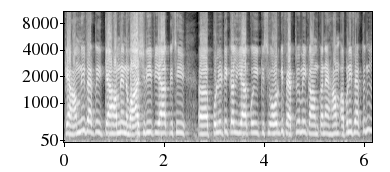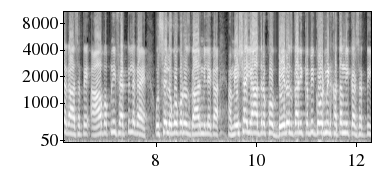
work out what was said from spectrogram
क्या हम नहीं फैक्ट्री क्या हमने नवाज़ शरीफ या किसी पॉलिटिकल या कोई किसी और की फैक्ट्री में ही काम करना है? हम अपनी फैक्ट्री नहीं लगा सकते। आप अपनी फैक्ट्री लगाएँ, उससे लोगों को रोज़गार मिलेगा। हमेशा याद रखो, बेरोजगारी कभी गवर्नमेंट खत्म नहीं कर सकती।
